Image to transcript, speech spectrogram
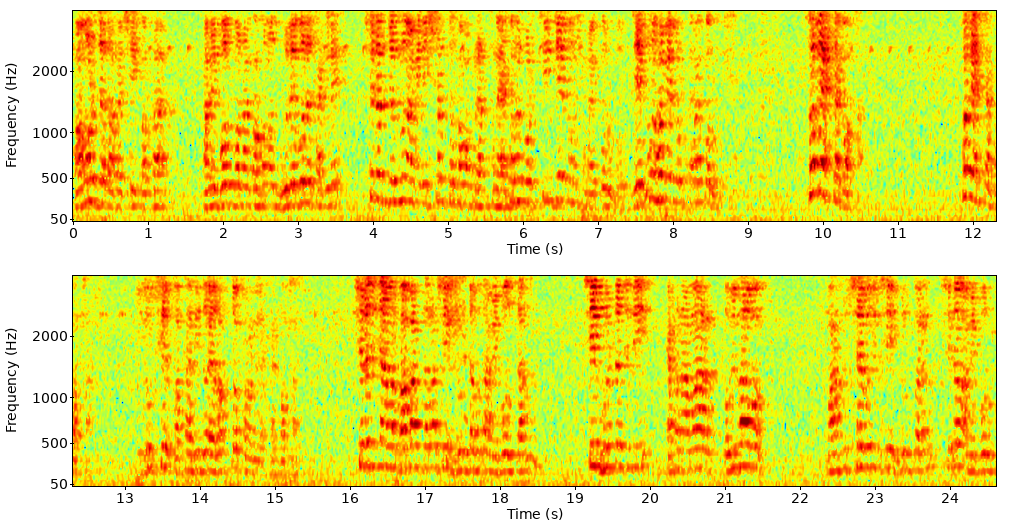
অমর্যাদা হয় সেই কথা আমি বলব না, কখনো ভুলে বলে থাকলে। সেটার জন্য আমি নিঃস্বার্থ ক্ষমা প্রার্থনা এখনও করছি, যে কোনো সময় করব, যে কোনো ভাবে করতে হয় করব। তবে একটা কথা, তবে একটা কথা, দুঃখের কথা, হৃদয়ে রক্তকরণের একটা কথা। সেটা যদি আমার বাবার দ্বারা সেই ভুলটা হতো, আমি বলতাম। সেই ভুলটা যদি এখন আমার অভিভাবক মাহফুজ সাহেব যদি সেই ভুল করেন, সেটাও আমি বলব।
